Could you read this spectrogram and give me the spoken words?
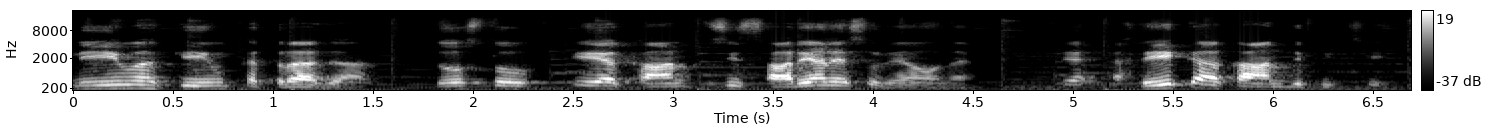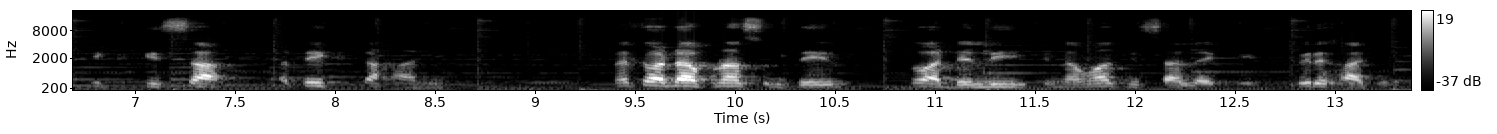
ਨੀਮ ਹਕੀਮ ਖਤਰਾ ਜਾਨ। ਦੋਸਤੋ, ਇਹ ਅਖਾਣ ਤੁਸੀਂ ਸਾਰਿਆਂ ਨੇ ਸੁਣਿਆ ਹੋਣਾ ਹੈ। ਤੇ ਹਰੇਕ ਅਖਾਣ ਦੇ ਪਿੱਛੇ ਇੱਕ ਕਿੱਸਾ ਅਤੇ ਇੱਕ ਕਹਾਣੀ। ਮੈਂ ਤੁਹਾਡਾ ਆਪਣਾ ਸੁਖਦੇਵ, ਤੁਹਾਡੇ ਲਈ ਇੱਕ ਨਵਾਂ ਕਿੱਸਾ ਲੈ ਕੇ ਫਿਰ ਹਾਜ਼ਰ ਹਾਂ।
